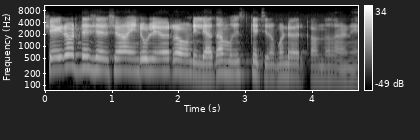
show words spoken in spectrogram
ഷെയ്ഡ് കൊടുത്ത ശേഷം അതിന്റെ ഉള്ളിൽ ഒരു റൗണ്ട് ഇല്ല? അത് നമുക്ക് സ്കെച്ചിനെ കൊണ്ട് വരക്കാവുന്നതാണ്.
